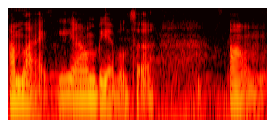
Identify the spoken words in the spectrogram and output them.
I'm like, yeah, I'm gonna be able to, um,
